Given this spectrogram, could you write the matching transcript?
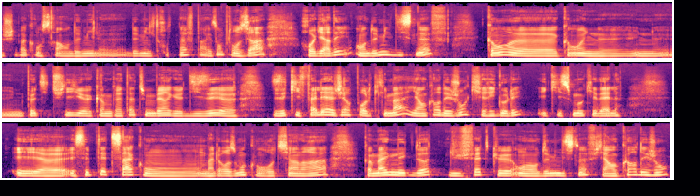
je sais pas quand on sera en 2000, euh, 2039 par exemple, on se dira, regardez, en 2019, quand, quand une, une, petite fille comme Greta Thunberg disait, disait qu'il fallait agir pour le climat, il y a encore des gens qui rigolaient et qui se moquaient d'elle. Et, euh, et c'est peut-être ça qu'on, malheureusement, qu'on retiendra comme anecdote du fait qu'en 2019, il y a encore des gens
